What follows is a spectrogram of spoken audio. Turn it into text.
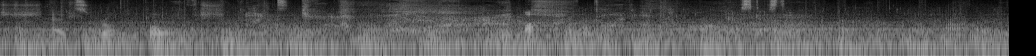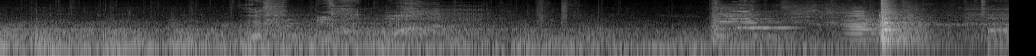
fish heads, roll, roll, fish heads. Oh, God. You're disgusting. Okay.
